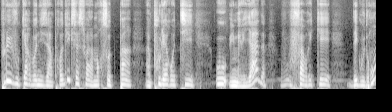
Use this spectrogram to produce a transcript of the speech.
plus vous carbonisez un produit, que ce soit un morceau de pain, un poulet rôti ou une grillade, vous fabriquez des goudrons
